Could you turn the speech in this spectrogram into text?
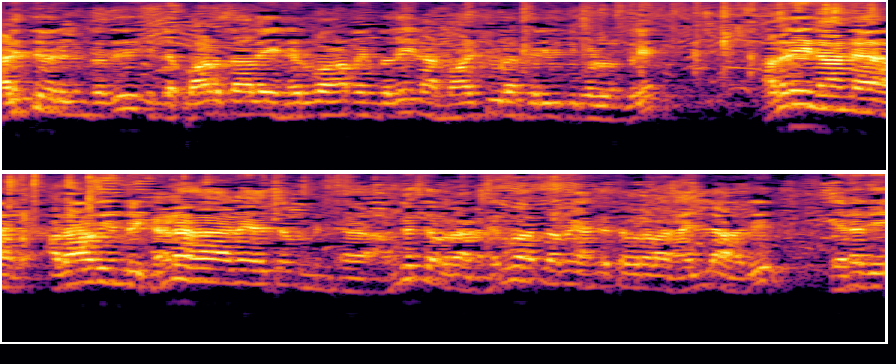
அளித்து வருகின்றது. இந்த பாடசாலை நிர்வாகம் என்பதை நான் வாழ்ச்சியுடன் தெரிவித்துக் கொள்கின்றேன். அதனை நான் அதாவது இன்று கனடா அங்கத்தவரான அங்கத்தவராக நிர்வாக சபை அங்கத்தவராக அல்லாது எனது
